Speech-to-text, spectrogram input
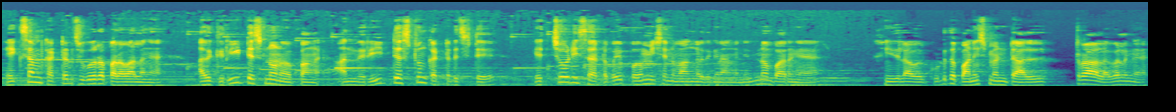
எக்ஸாம் கட்டடிச்சு கூட பரவாயில்லைங்க. அதுக்கு ரீடெஸ்ட்னு ஒன்று வைப்பாங்க. அந்த ரீடெஸ்ட்டும் கட்டடிச்சிட்டு ஹெச்ஓடி சார்கிட்ட போய் பெர்மிஷன் வாங்குறதுக்கு நாங்கள் நின்னோம் பாருங்கள் இதில் அவர் கொடுத்த பனிஷ்மெண்ட் அல்ட்ரா லெவலுங்க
